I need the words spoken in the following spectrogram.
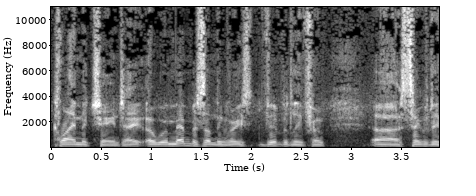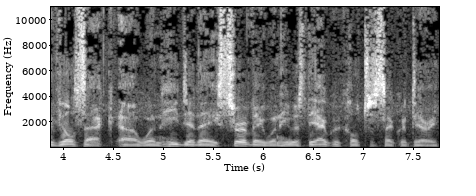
climate change. I, I remember something very vividly from uh, Secretary Vilsack uh, when he did a survey when he was the agriculture secretary.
